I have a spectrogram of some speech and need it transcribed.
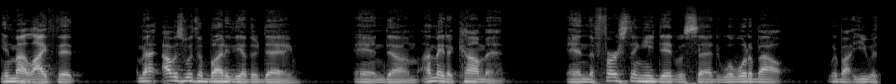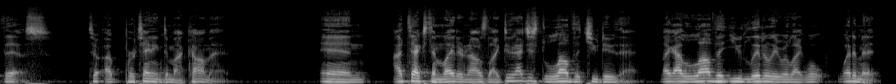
in my life that I mean, I, I was with a buddy the other day, and um, I made a comment, and the first thing he did was said, "Well, what about what about you with this?" To, uh, pertaining to my comment, and I texted him later and I was like, dude, I just love that you do that. Like, I love that you literally were like, well, wait a minute,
